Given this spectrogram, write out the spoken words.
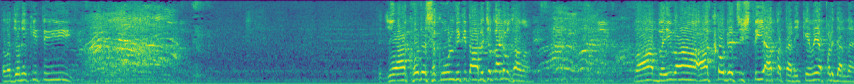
توجہ نہیں کی جی آخو تو سکول کی کتاب کھ بکھاوا واہ بھائی واہ آخو گے چشتی آ پتا نہیں کیون اپڑ جانا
